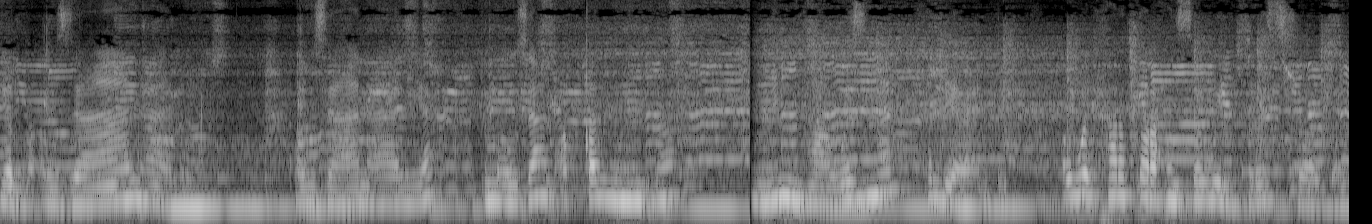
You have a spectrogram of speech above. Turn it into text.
يلا أوزان عالية. أوزان عالية. ثم أوزان أقل منها منها وزنا خليها عندك. أول حركة راح نسوي البريس شولدر.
